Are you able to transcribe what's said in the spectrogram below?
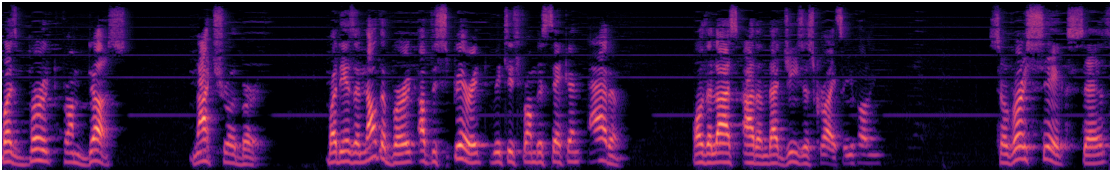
was birthed from dust, natural birth. But there's another birth of the Spirit, which is from the second Adam, or the last Adam, that Jesus Christ. Are you following? So, verse 6 says,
